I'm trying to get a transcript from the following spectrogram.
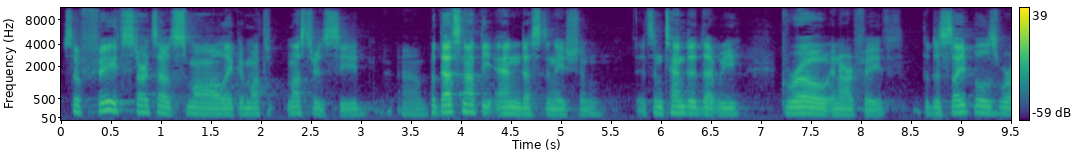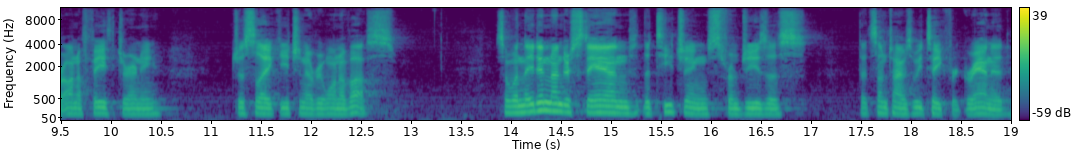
So faith starts out small, like a mustard seed, um, but that's not the end destination. It's intended that we grow in our faith. The disciples were on a faith journey, just like each and every one of us. So when they didn't understand the teachings from Jesus, that sometimes we take for granted,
